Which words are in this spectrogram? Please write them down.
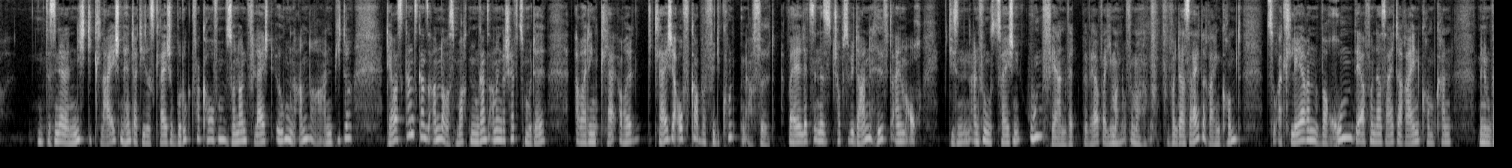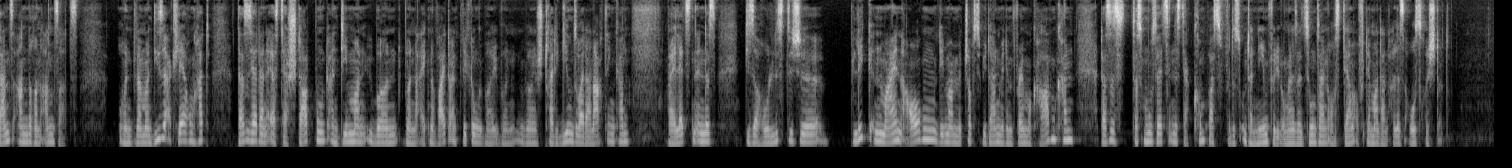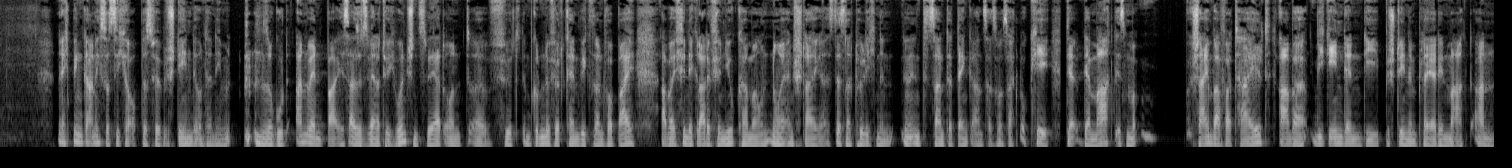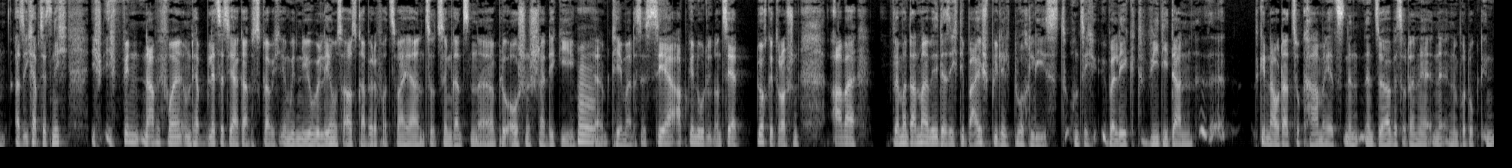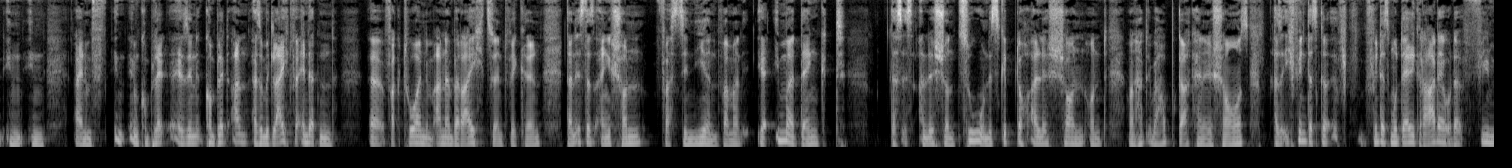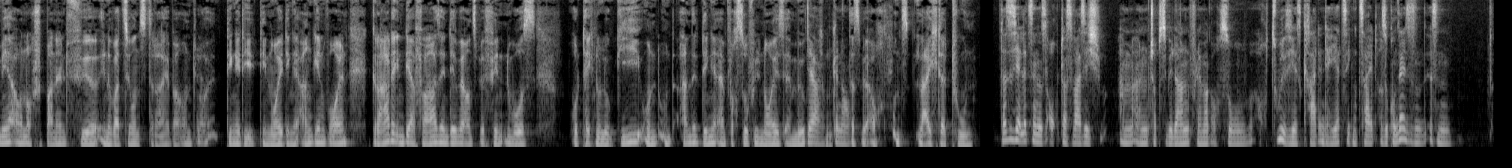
das sind ja dann nicht die gleichen Händler, die das gleiche Produkt verkaufen, sondern vielleicht irgendein anderer Anbieter, der was ganz, ganz anderes macht, mit einem ganz anderen Geschäftsmodell, aber, den, aber die gleiche Aufgabe für die Kunden erfüllt. Weil letztendlich Jobs wie dann hilft einem auch, diesen in Anführungszeichen unfairen Wettbewerb, weil jemand auf einmal von der Seite reinkommt, zu erklären, warum der von der Seite reinkommen kann mit einem ganz anderen Ansatz. Und wenn man diese Erklärung hat, das ist ja dann erst der Startpunkt, an dem man über, über eine eigene Weiterentwicklung, über, über, über eine Strategie und so weiter nachdenken kann. Weil letzten Endes dieser holistische Blick in meinen Augen, den man mit Jobs wie dann mit dem Framework haben kann, das ist, das muss letzten Endes der Kompass für das Unternehmen, für die Organisation sein, aus der, auf der man dann alles ausrichtet. Ich bin gar nicht so sicher, ob das für bestehende Unternehmen so gut anwendbar ist. Also es wäre natürlich wünschenswert und äh, führt im Grunde führt kein Weg dran vorbei. Aber ich finde gerade für Newcomer und Neueinsteiger ist das natürlich ein, ein interessanter Denkansatz. Man sagt, okay, der, der Markt ist scheinbar verteilt, aber wie gehen denn die bestehenden Player den Markt an? Also ich habe es jetzt nicht, ich, ich bin nach wie vor und hab, letztes Jahr gab es, glaube ich, irgendwie eine Jubiläumsausgabe oder vor zwei Jahren zu, zu dem ganzen äh, Blue Ocean Strategie hm. äh, Thema. Das ist sehr abgenudelt und sehr durchgedroschen, aber wenn man dann mal wieder sich die Beispiele durchliest und sich überlegt, wie die dann äh, genau dazu kamen, jetzt einen, einen Service oder eine, eine, ein Produkt in, in, in einem in, in komplett, also in komplett an, also mit leicht veränderten äh, Faktoren im anderen Bereich zu entwickeln, dann ist das eigentlich schon faszinierend, weil man ja immer denkt, das ist alles schon zu und es gibt doch alles schon und man hat überhaupt gar keine Chance. Also ich finde das, finde das Modell gerade oder viel mehr auch noch spannend für Innovationstreiber und ja. Dinge, die, die neue Dinge angehen wollen. Gerade in der Phase, in der wir uns befinden, wo es wo Technologie und, und andere Dinge einfach so viel Neues ermöglichen, ja, genau. dass wir auch uns leichter tun das ist ja letztendlich auch das, was ich am, am Jobs to be done Framework auch so auch zusätzlich jetzt gerade in der jetzigen Zeit. Also grundsätzlich ist ein, ist ein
